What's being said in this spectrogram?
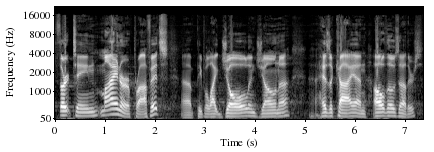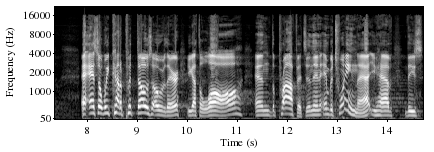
13 minor prophets, uh, people like Joel and Jonah, uh, Hezekiah, and all those others. And, so we kind of put those over there. You got the law and the prophets. And then in between that, you have these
